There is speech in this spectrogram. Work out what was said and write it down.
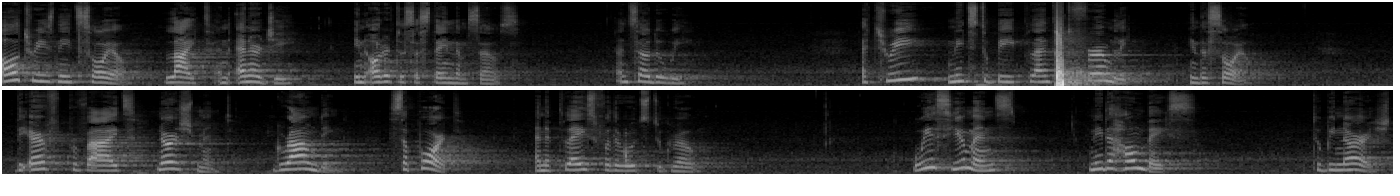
All trees need soil, light, and energy in order to sustain themselves. And so do we. A tree needs to be planted firmly in the soil. The earth provides nourishment, grounding, support, and a place for the roots to grow. We as humans need a home base to be nourished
